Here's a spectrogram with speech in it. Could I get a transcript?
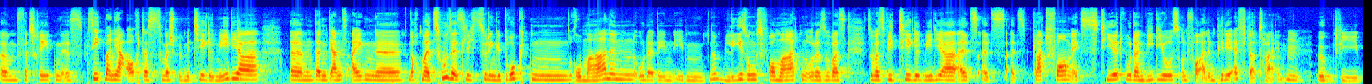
ähm, vertreten ist, sieht man ja auch, dass zum Beispiel mit Tegel Media ähm, dann ganz eigene, nochmal zusätzlich zu den gedruckten Romanen oder den eben ne, Lesungsformaten oder sowas, sowas wie Tegel Media als, als, als Plattform existiert, wo dann Videos und vor allem PDF-Dateien hm. irgendwie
